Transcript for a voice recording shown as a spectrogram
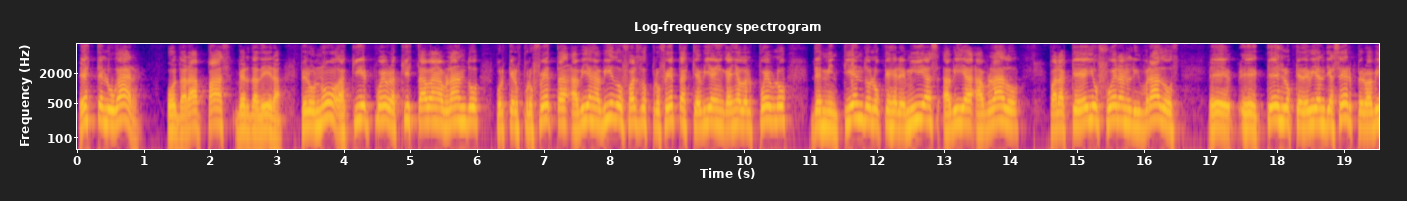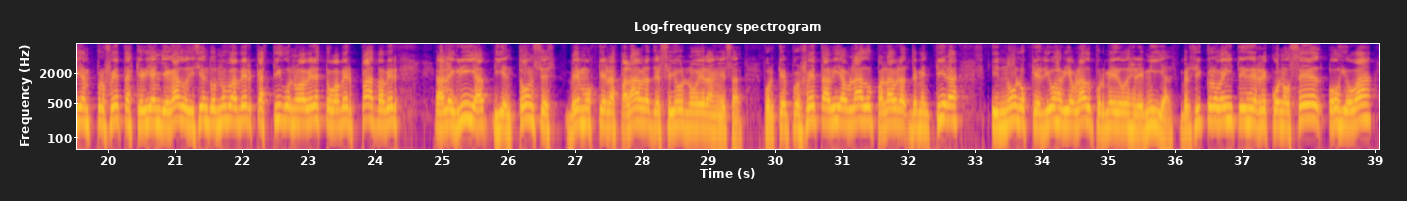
este lugar os dará paz verdadera. Pero no, aquí el pueblo, aquí estaban hablando porque los profetas, habían habido falsos profetas que habían engañado al pueblo, desmintiendo lo que Jeremías había hablado para que ellos fueran librados. Eh, eh, qué es lo que debían de hacer, pero habían profetas que habían llegado diciendo no va a haber castigo, no va a haber esto, va a haber paz, va a haber alegría y entonces vemos que las palabras del Señor no eran esas, porque el profeta había hablado palabras de mentira y no lo que Dios había hablado por medio de Jeremías. Versículo 20 dice, reconoced, oh Jehová,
